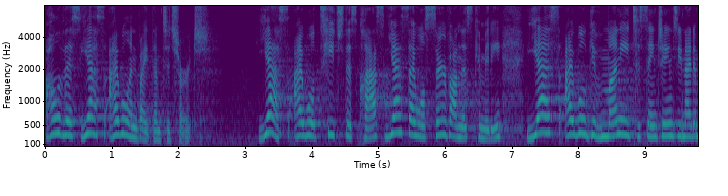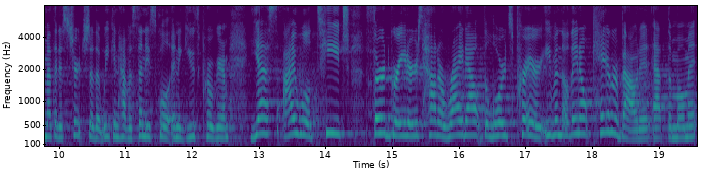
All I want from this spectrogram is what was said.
All of this, yes, I will invite them to church. Yes, I will teach this class. Yes, I will serve on this committee. Yes, I will give money to St. James United Methodist Church so that we can have a Sunday school and a youth program. Yes, I will teach third graders how to write out the Lord's Prayer, even though they don't care about it at the moment.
